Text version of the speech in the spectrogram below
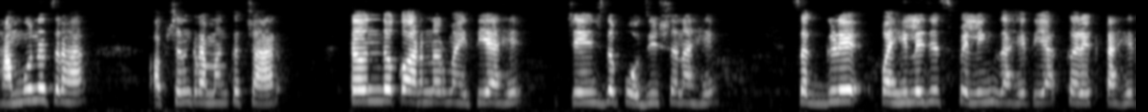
थांबूनच राहा. ऑप्शन क्रमांक चार टर्न द कॉर्नर माहिती आहे. चेंज द पोझिशन आहे. सगळे पहिले जे स्पेलिंग्ज आहेत या करेक्ट आहेत.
